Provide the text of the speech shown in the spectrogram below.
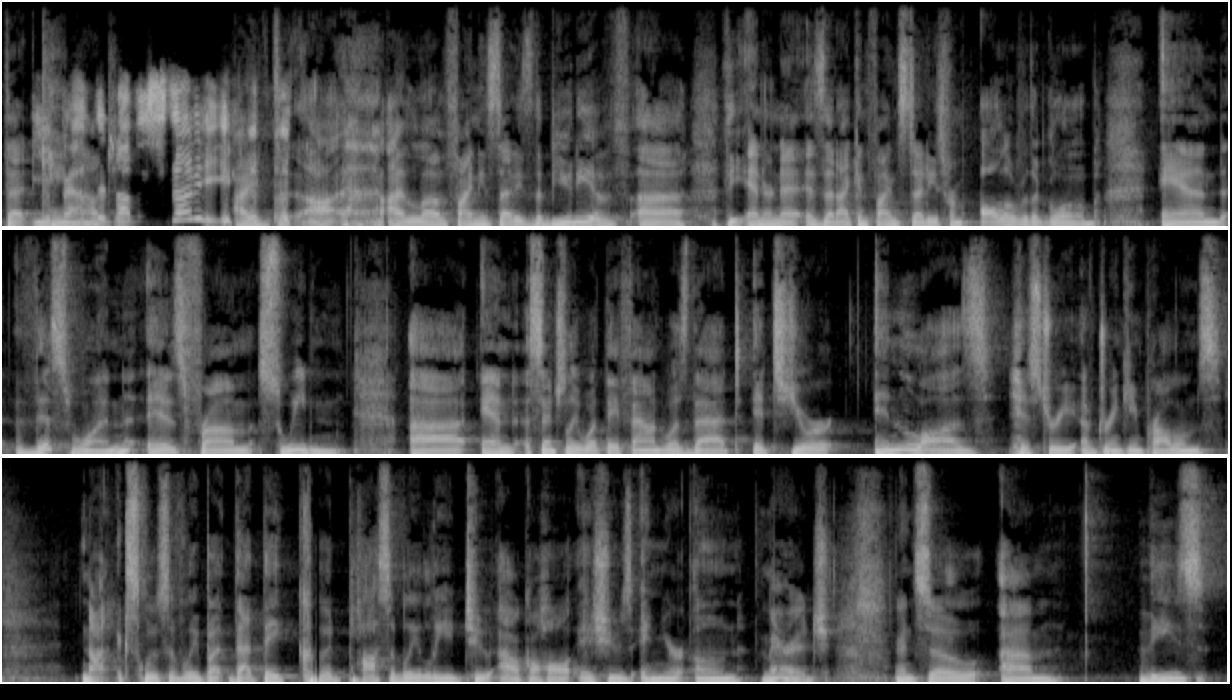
that you came out. another study. I, uh, I love finding studies. The beauty of uh, the internet is that I can find studies from all over the globe. And this one is from Sweden. Uh, and essentially, what they found was that it's your in law's history of drinking problems not exclusively, but that they could possibly lead to alcohol issues in your own marriage. And so um, these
